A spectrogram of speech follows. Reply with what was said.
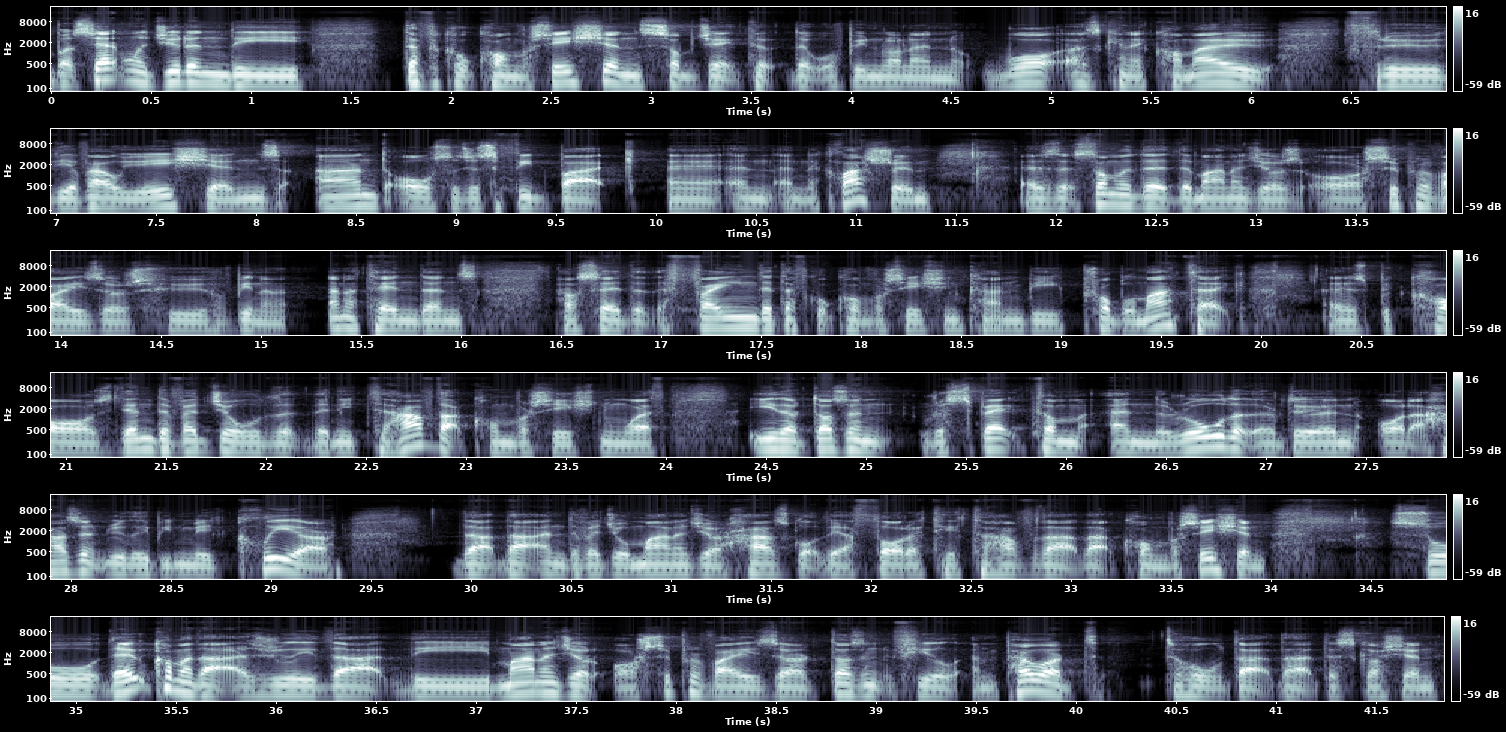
But certainly during the difficult conversations subject that, that we've been running, what has kind of come out through the evaluations and also just feedback uh, in, in the classroom is that some of the, the managers or supervisors who have been in, attendance have said that they find the difficult conversation can be problematic is because the individual that they need to have that conversation with either doesn't respect them in the role that they're doing or it hasn't really been made clear that that individual manager has got the authority to have that that conversation. So the outcome of that is really that the manager or supervisor doesn't feel empowered to hold that that discussion.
